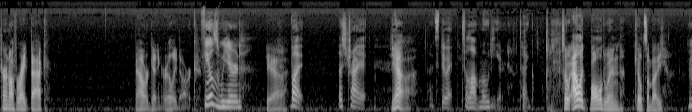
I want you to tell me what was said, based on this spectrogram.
Turn off right back. Now we're getting really dark. Feels weird, Yeah. but let's try it. Yeah. Let's do it. It's a lot moodier. It's like, So Alec Baldwin killed somebody. oh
